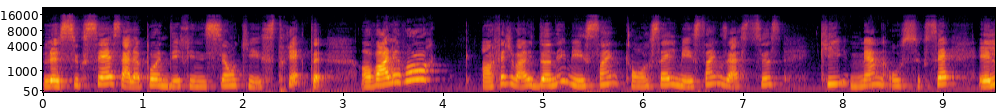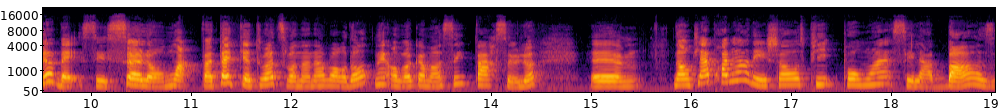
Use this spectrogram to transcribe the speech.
le succès, ça n'a pas une définition qui est stricte. On va aller voir, en fait, je vais aller donner mes cinq conseils, mes cinq astuces qui mènent au succès. Et là, ben, c'est selon moi. Peut-être que toi, tu vas en avoir d'autres, mais on va commencer par ceux-là. Euh, donc, la première des choses, puis pour moi, c'est la base,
